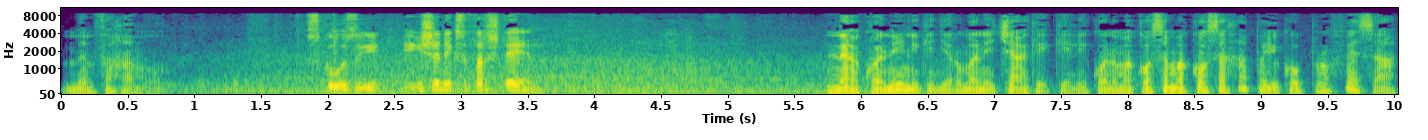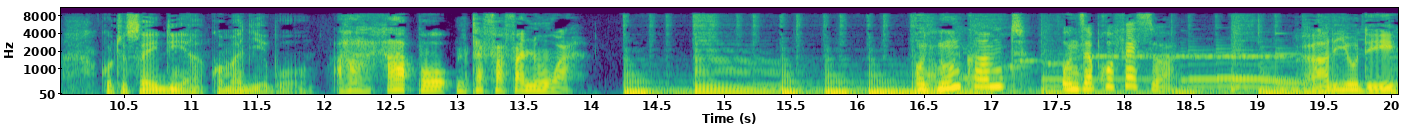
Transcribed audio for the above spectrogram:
mmemfahamu Scusi, ishe nichts verstehen. Na kwa nini kijerumani chake kilikuwa na makosa makosa hapa yuko profesa kutusaidia kwa majibu Ah, hapo ntafafanua. Und nun kommt unser Professor. Radio D.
